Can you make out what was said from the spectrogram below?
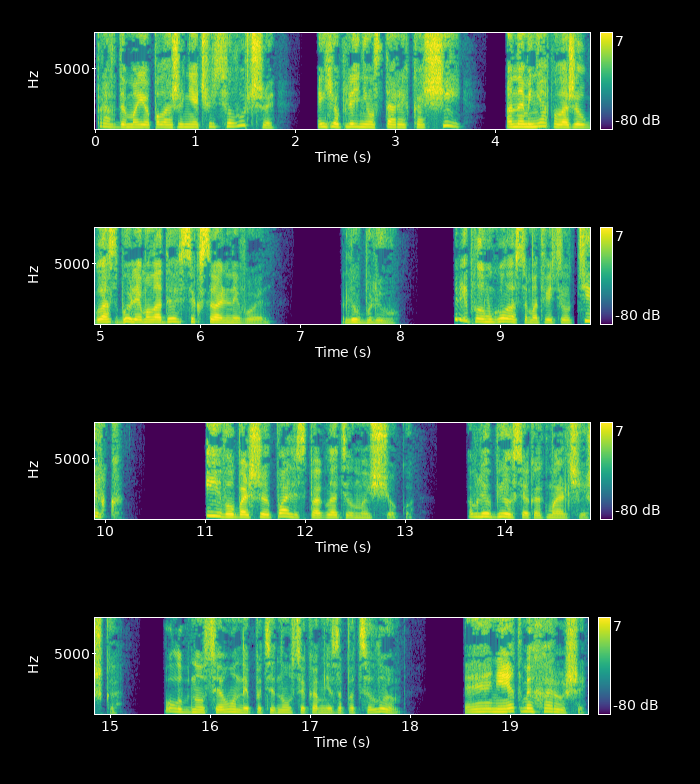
Правда, мое положение чуть лучше. Ее пленил старый Кощей, а на меня положил глаз более молодой сексуальный воин. «Люблю», Хриплым голосом ответил Тирк, и его большой палец погладил мою щеку. Влюбился, как мальчишка. Улыбнулся он и потянулся ко мне за поцелуем. «Э, нет, мой хороший,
